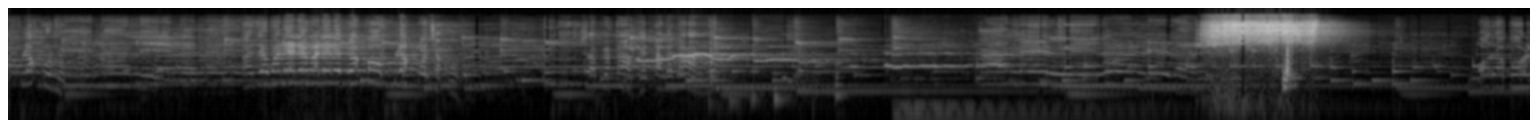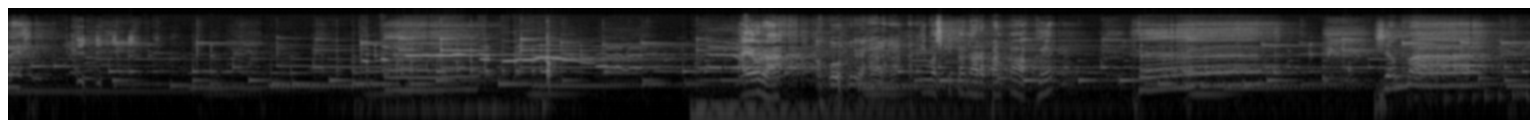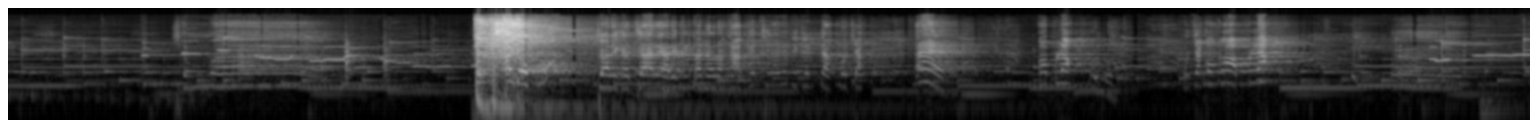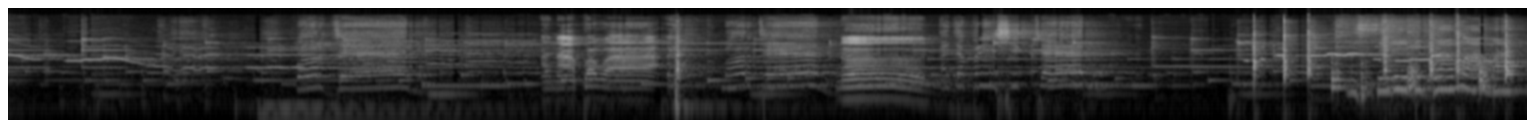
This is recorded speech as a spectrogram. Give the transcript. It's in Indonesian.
Bocah koplok kuno. Aja walele walele bak koplok bocahku. Sampai kaget tangan-tangan. Ora boleh. Eh. Ayo ora. Iwas kita narapan kaget. Eh. Sema. Ayo. Cari ke cari hari kita orang kaget sih ada digedak bocah. Eh. Koplak dulu. Bocah kok koplak. Eh. Morjen, Kenapa, Pak? Morjen, Nun. aja berisik, Jen. Istri digawa mati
